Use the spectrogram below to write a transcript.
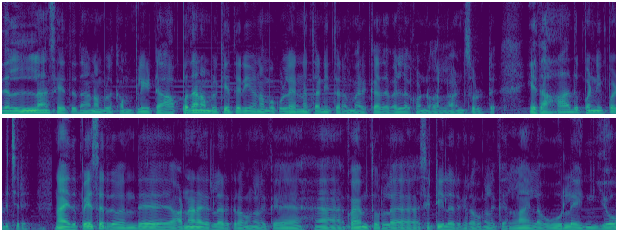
இதெல்லாம் சேர்த்து தான் நம்மளுக்கு கம்ப்ளீட்டாக அப்போ தான் நம்மளுக்கே தெரியும் நமக்குள்ளே என்ன தனித்திறமை இருக்குது அதை வெளில கொண்டு வரலான்னு சொல்லிட்டு. ஏதாவது பண்ணி படிச்சிரு. நான் இது பேசுகிறது வந்து அண்ணா நகரில் இருக்கிறவங்களுக்கு கோயம்புத்தூரில் சிட்டியில் இருக்கிறவங்களுக்கு எல்லாம் இல்லை ஊரில் எங்கேயோ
